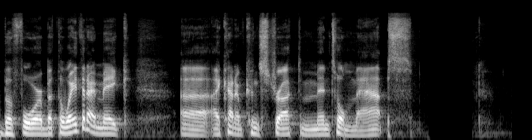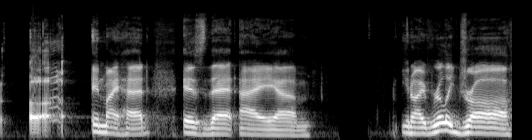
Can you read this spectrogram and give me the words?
before, but the way that I make, uh, I kind of construct mental maps in my head is that I, um, you know, I really draw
